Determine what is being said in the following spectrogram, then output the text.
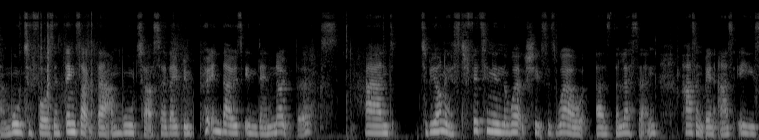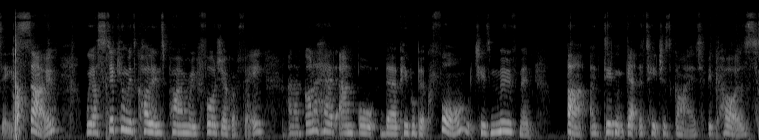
and waterfalls and things like that and water. So they've been putting those in their notebooks and to be honest, fitting in the worksheets as well as the lesson hasn't been as easy. So we are sticking with Collins Primary for Geography and I've gone ahead and bought the Pupil Book 4, which is movement, but I didn't get the teacher's guide because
